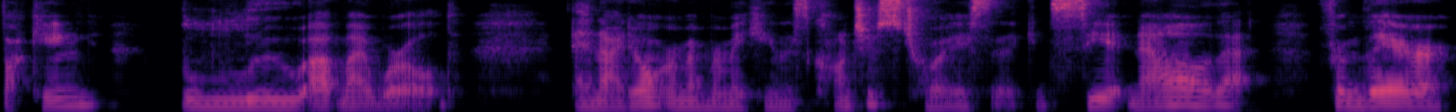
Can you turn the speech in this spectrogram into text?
fucking blew up my world. And I don't remember making this conscious choice. I can see it now that from there,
